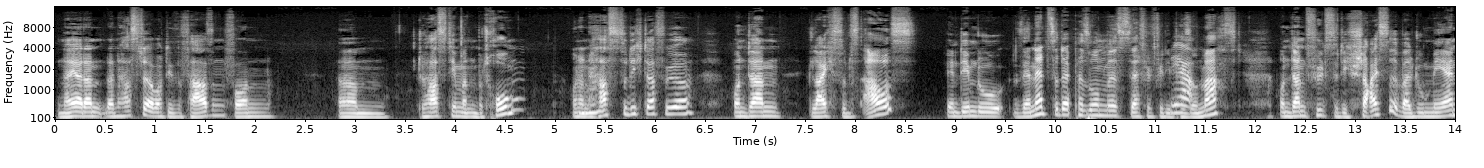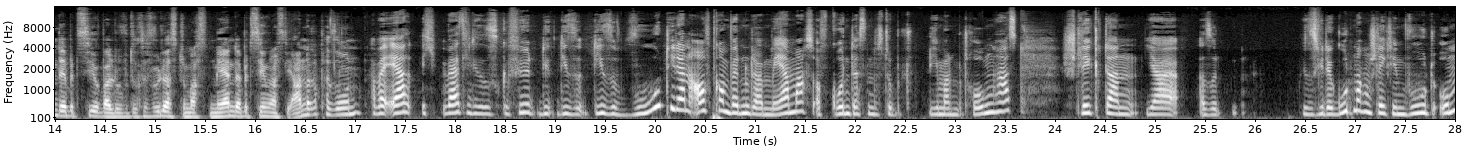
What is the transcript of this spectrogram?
naja, dann, dann hast du aber auch diese Phasen von, ähm, du hast jemanden betrogen und dann Mhm. hast du dich dafür und dann gleichst du das aus, indem du sehr nett zu der Person bist, sehr viel für die Ja. Person machst und dann fühlst du dich scheiße, weil du mehr in der Beziehung, weil du das Gefühl hast, du machst mehr in der Beziehung als die andere Person. Aber er, ich weiß nicht, dieses Gefühl, die, diese, diese Wut, die dann aufkommt, wenn du da mehr machst, aufgrund dessen, dass du jemanden betrogen hast, schlägt dann ja, also dieses Wiedergutmachen schlägt den Wut um,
